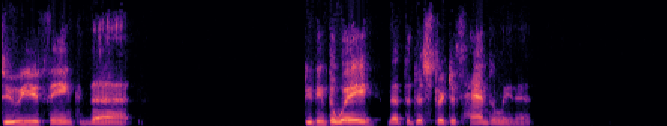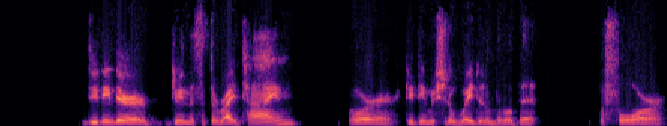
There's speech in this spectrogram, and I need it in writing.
do you think that? Do you think the way that the district is handling it? Do you think they're doing this at the right time, or do you think we should have waited a little bit before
